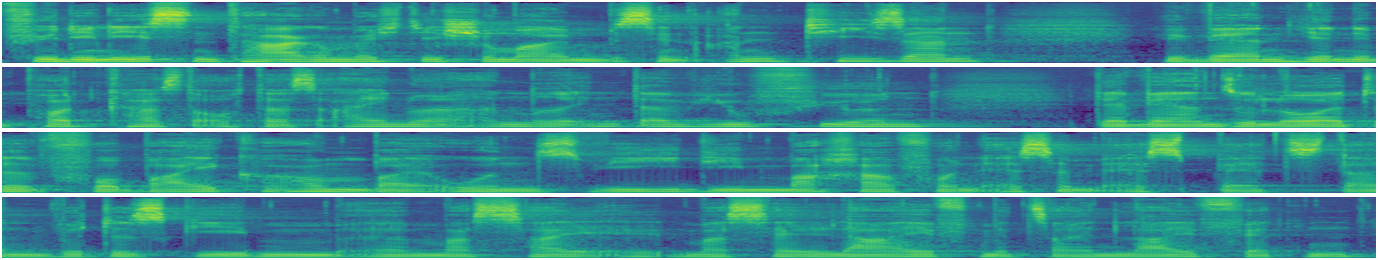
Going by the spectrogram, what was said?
Für die nächsten Tage möchte ich schon mal ein bisschen anteasern. Wir werden hier in dem Podcast auch das ein oder andere Interview führen. Da werden so Leute vorbeikommen bei uns wie die Macher von SMS-Bets. Dann wird es geben äh, Marcel, Marcel Live mit seinen Live-Wetten.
